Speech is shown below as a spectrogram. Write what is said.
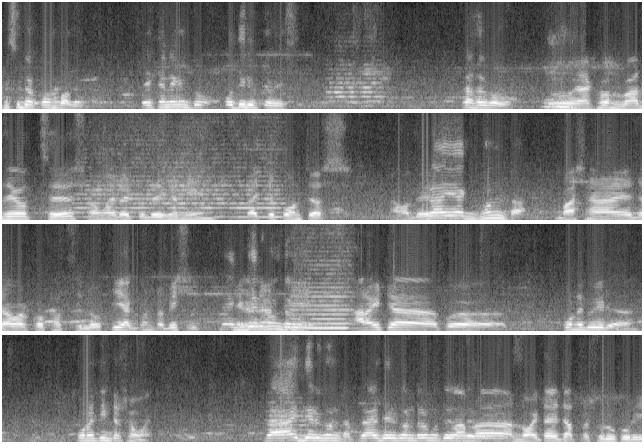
কিছুটা কম পাবেন। এখানে কিন্তু অতিরিক্ত বেশি। রাসেল বলো। তো এখন বাজে হচ্ছে সময়টা একটু দেখে নিই চারটে পঞ্চাশ। আমাদের প্রায় এক ঘণ্টা। বাসায় যাওয়ার কথা ছিল কি এক ঘণ্টা বেশি? এক দেড় আড়াইটা প- পৌনে দুই পৌনে তিনটার সময়। প্রায় দেড় ঘণ্টা প্রায় দেড় ঘণ্টার মতো আমরা নয়টায় যাত্রা শুরু করি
